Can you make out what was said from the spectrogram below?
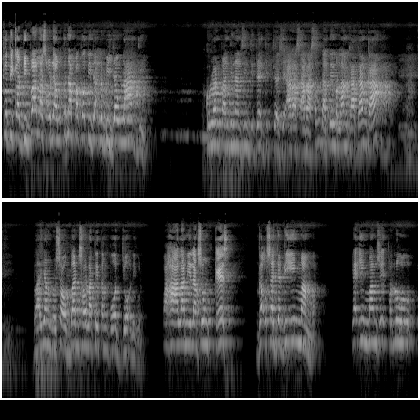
ketika dibalas oleh Allah kenapa kok tidak lebih jauh lagi Kulon panjinan sing jedak-jedak si aras-arasan kate melangkahkan kak. Bayang no sauban salat teng pojok niku. Pahala nih langsung cash. Enggak usah jadi imam. Ya imam sih perlu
